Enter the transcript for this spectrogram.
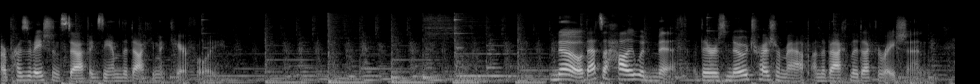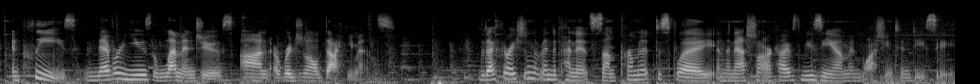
our preservation staff examined the document carefully. No, that's a Hollywood myth. There's no treasure map on the back of the Declaration. And please, never use lemon juice on original documents. The Declaration of Independence is on permanent display in the National Archives Museum in Washington, D.C.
